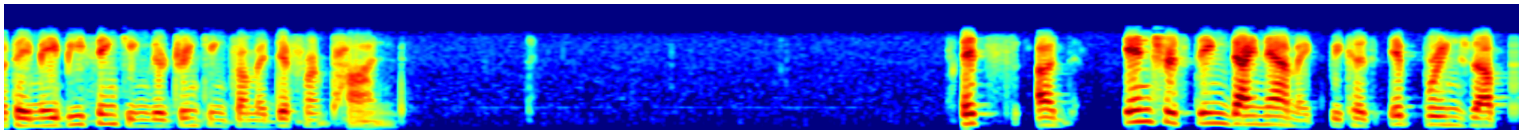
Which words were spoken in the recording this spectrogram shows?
but they may be thinking they're drinking from a different pond. it's an interesting dynamic because it brings up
